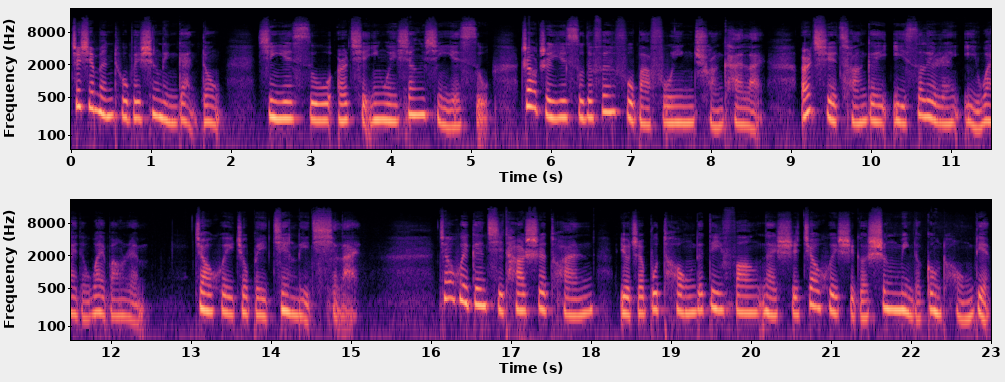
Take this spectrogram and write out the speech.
这些门徒被圣灵感动，信耶稣，而且因为相信耶稣，照着耶稣的吩咐把福音传开来，而且传给以色列人以外的外邦人，教会就被建立起来。教会跟其他社团。有着不同的地方，乃是教会是个生命的共同点。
